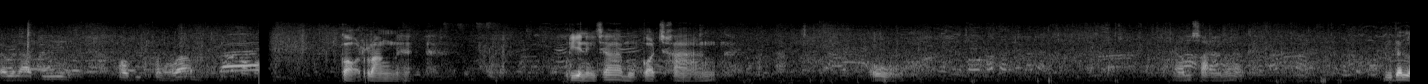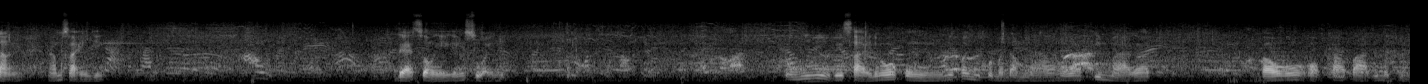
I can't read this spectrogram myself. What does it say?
แต่เวลาที่พอสมมติว่าเกาะรังนะฮะเรียนแห่งชาติหมู่เกาะช้าง โอ้น้ำใสมากดูด้านหลังน้ำใสจริงแดดส่องอย่างนี้กันสวยเลยตรงนี้ไม่ไปใส่เลยเพราะว่าคงไม่ค่อยมีคนมาดำน้ำเพราะว่าขึ้นมาก็เขาหอบข้าวปลาที่มากิน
